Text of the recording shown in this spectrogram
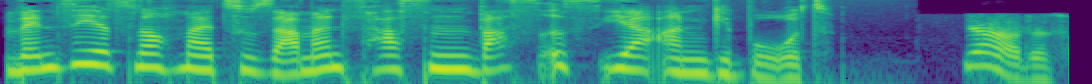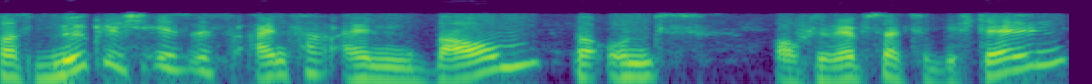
Wenn Sie jetzt nochmal zusammenfassen, was ist Ihr Angebot? Ja, das, was möglich ist, ist einfach einen Baum bei uns auf der Website zu bestellen.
